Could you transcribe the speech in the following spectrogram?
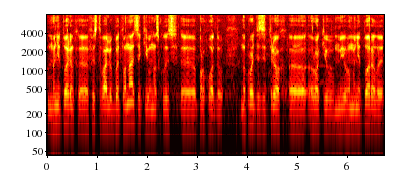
моніторинг е, фестивалю Б-12, який у нас колись е, проходив. На протязі трьох е, років ми його моніторили.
